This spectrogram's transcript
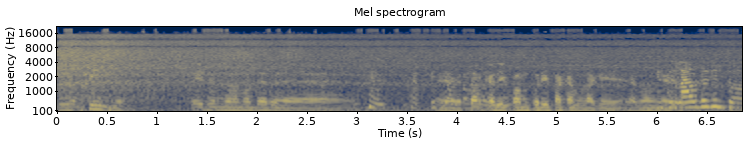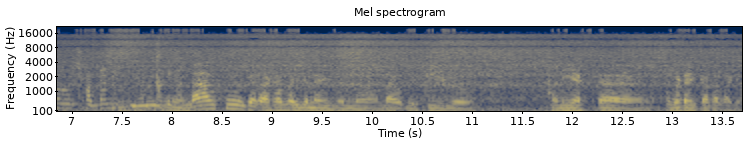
দুজন তিনজন। এই জন্য আমাদের তরকারি কম করে ফাঁকার লাগে এবং লাউটা কিন্তু বেশি। লাউ তো এটা রাখা যায় না এই জন্য লাউ বেশি হলো মানে একটা পুরোটাই কাটা লাগে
